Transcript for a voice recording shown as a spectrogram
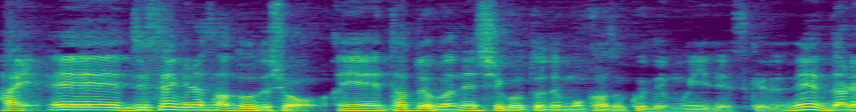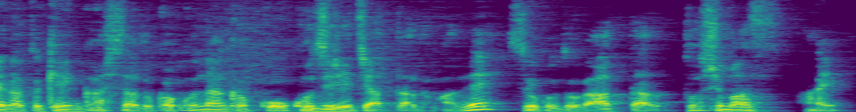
はい。えー、実際皆さんどうでしょう？えー、例えばね、仕事でも家族でもいいですけどね、誰かと喧嘩したとか、なんかこう、こじれちゃったとかね、そういうことがあったとします。はい。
